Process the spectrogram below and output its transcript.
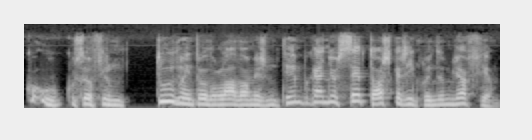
o, o seu filme tudo em todo o lado ao mesmo tempo, ganhou sete Oscars, incluindo o melhor filme.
